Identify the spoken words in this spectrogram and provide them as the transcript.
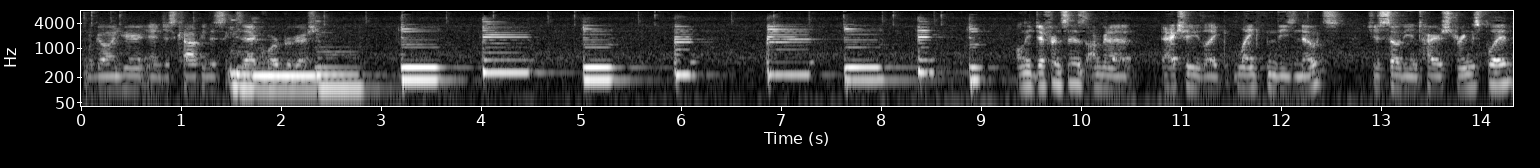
I'm gonna go in here and just copy this exact chord progression. Only difference is I'm gonna actually like lengthen these notes just so the entire string is played.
